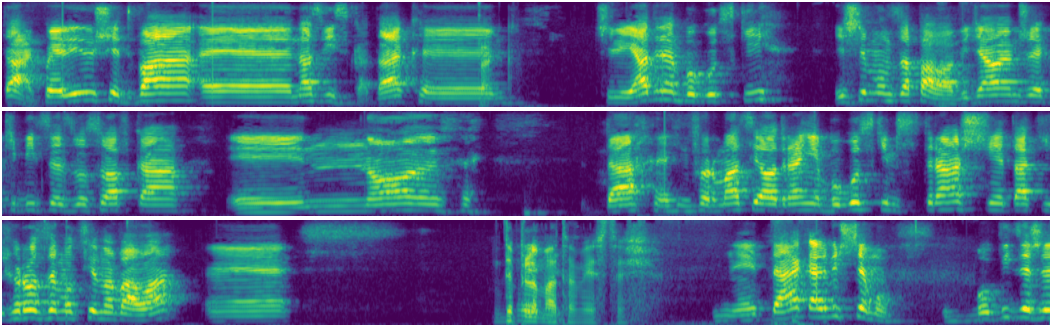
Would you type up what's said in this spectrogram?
Tak, pojawiły się dwa e, nazwiska, tak? E, Tak. Czyli Adrian Bogucki i Szymon Zapała. Widziałem, że kibice z Wrocławka, e, no ta informacja o Adrianie Boguckim strasznie takich rozemocjonowała. E, Dyplomatą jesteś. Nie, Tak, ale wiesz czemu? Bo widzę, że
